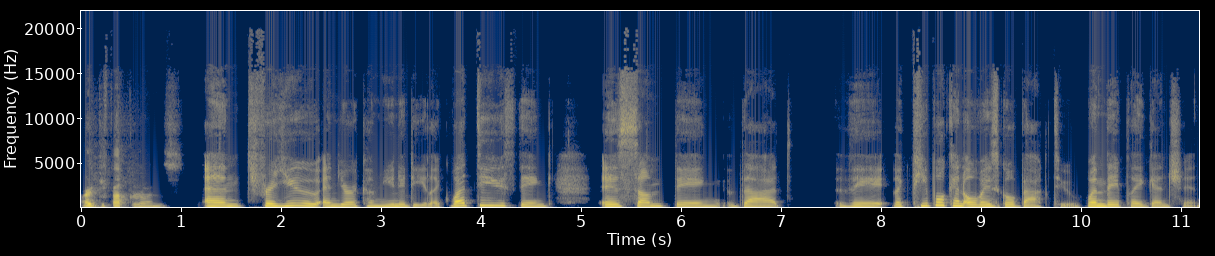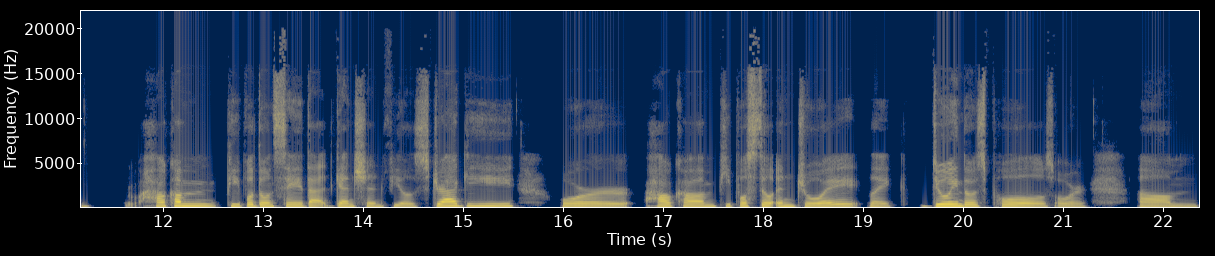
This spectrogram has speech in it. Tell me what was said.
artifact runs. And for you and your community, like, what do you think is something that they like people can always go back to when they play Genshin? How come people don't say that Genshin feels draggy? Or how come people still enjoy like doing those pulls or um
